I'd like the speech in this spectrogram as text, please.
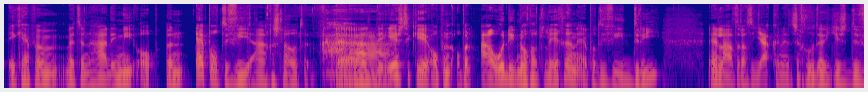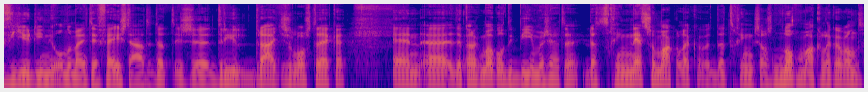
ik heb hem met een HDMI op een Apple TV aangesloten. Ah. de eerste keer op een, op een oude die ik nog had liggen, een Apple TV 3. En later dacht ik, ja, net zo goed eventjes de vier die nu onder mijn tv staat. Dat is eh, drie draadjes lostrekken. En eh, dan kan ik hem ook op die beamer zetten. Dat ging net zo makkelijk. Dat ging zelfs nog makkelijker. Want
